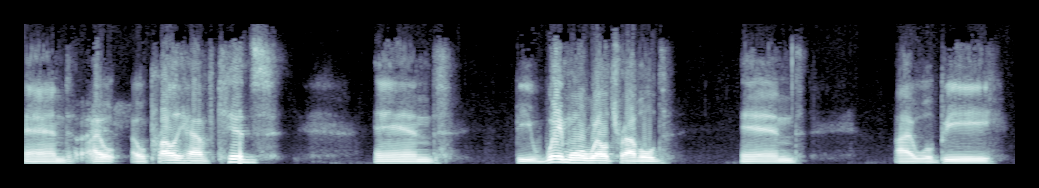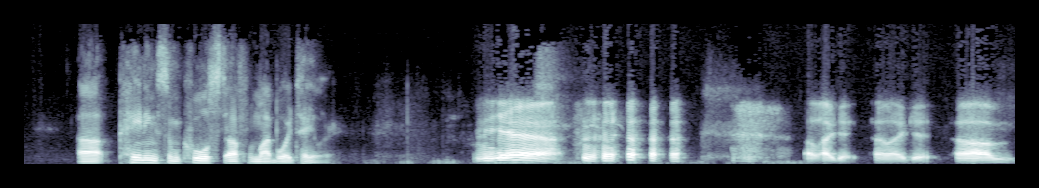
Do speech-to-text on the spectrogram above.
And I will, I will probably have kids and be way more well traveled and I will be uh, painting some cool stuff with my boy Taylor. Yeah. I like it. I like it. Um,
